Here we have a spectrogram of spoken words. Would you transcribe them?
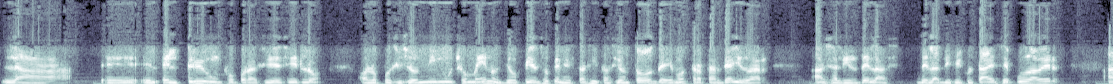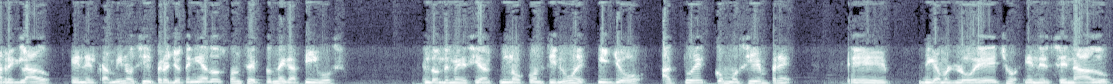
la eh, el, el triunfo, por así decirlo, a la oposición ni mucho menos. Yo pienso que en esta situación todos debemos tratar de ayudar a salir de las de las dificultades. Se pudo haber arreglado en el camino, sí, pero yo tenía dos conceptos negativos en donde me decían no continúe y yo actué como siempre, eh, digamos, lo he hecho en el Senado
